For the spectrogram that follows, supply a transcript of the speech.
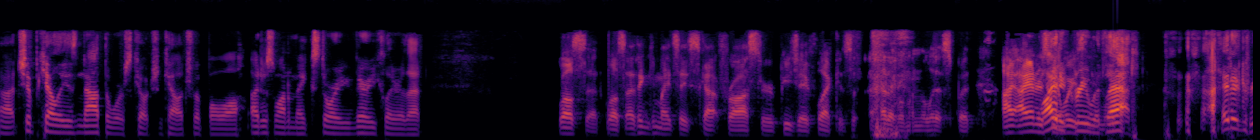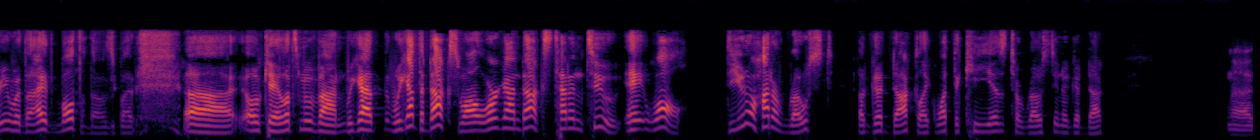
uh, Chip Kelly is not the worst coach in college football. I just want to make story very clear that. Well said. Well said. I think you might say Scott Frost or PJ Fleck is ahead of him on the list, but I, I understand. Well, I'd agree with that. I'd agree with I, both of those, but uh, okay, let's move on. We got we got the Ducks. Wahl Oregon Ducks, ten and two. Hey, Wahl, do you know how to roast a good duck? Like what the key is to roasting a good duck? Uh,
